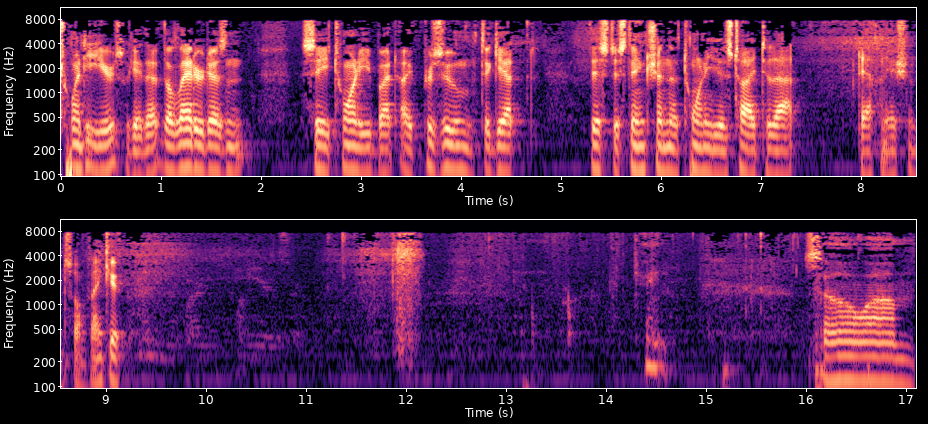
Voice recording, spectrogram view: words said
20 years? Okay, the, the letter doesn't say 20, but I presume to get this distinction, the 20 is tied to that definition, so thank you. Okay. So, um,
